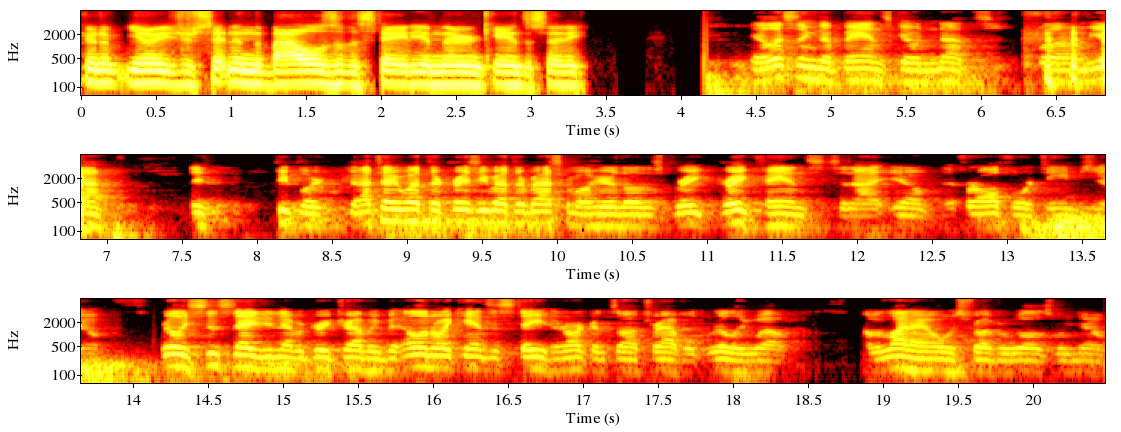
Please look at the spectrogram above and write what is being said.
gonna, you know, as you're sitting in the bowels of the stadium there in Kansas City. Yeah, listening to bands go nuts. Um, yeah, people are. I tell you what, they're crazy about their basketball here. Though, there's great, great fans tonight. You know, for all four teams. You know, really Cincinnati didn't have a great traveling, but Illinois, Kansas State, and Arkansas traveled really well. Um, Illini always travel well, as we know.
